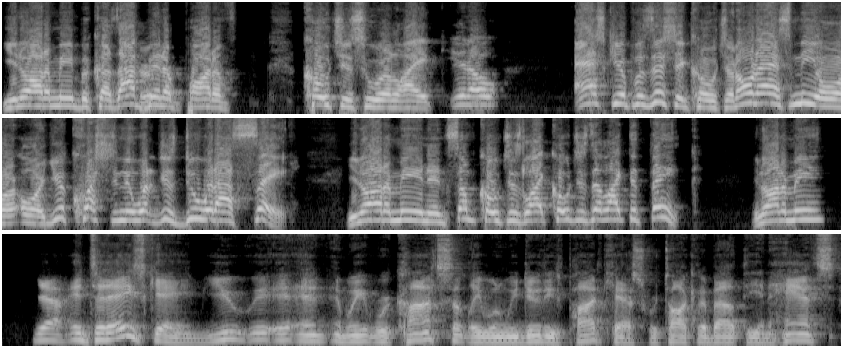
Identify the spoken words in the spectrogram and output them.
You know what I mean? Because I've sure. been a part of coaches who are like, you know ask your position coach or don't ask me or or you're questioning what just do what I say. You know what I mean? And some coaches like coaches that like to think. You know what I mean? Yeah, in today's game, you and, and we, we're constantly when we do these podcasts, we're talking about the enhanced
